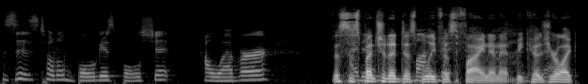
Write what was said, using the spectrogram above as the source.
this is total bogus bullshit. However, The suspension of disbelief is fine in it because you're like,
